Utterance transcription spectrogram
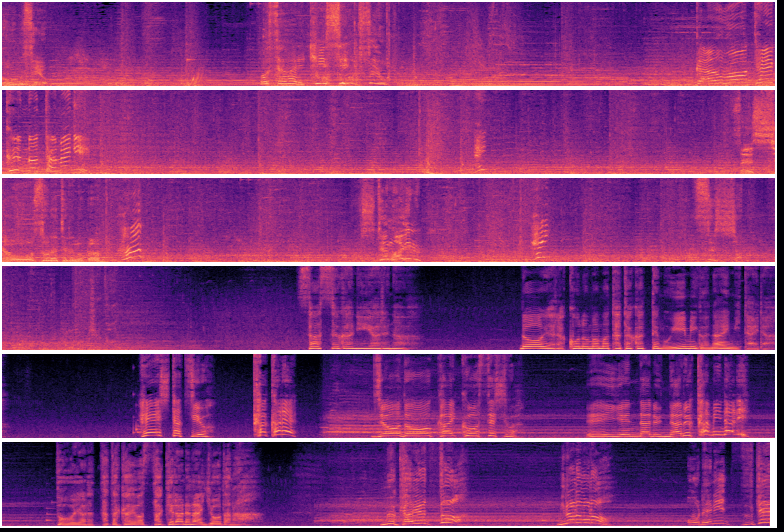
勝負せよ。お触り禁止。ガン王帝君のために。拙者を恐れてるのか？は？っしてまいる。へい。拙者。負けた。さすがにやるなどうやらこのまま戦っても意味がないみたいだ。兵士たちよかかれ！浄土を開口せしは永遠なる鳴神なり！どうやら戦いは避けられないようだな。迎え撃つぞ！皆の者俺に続け！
